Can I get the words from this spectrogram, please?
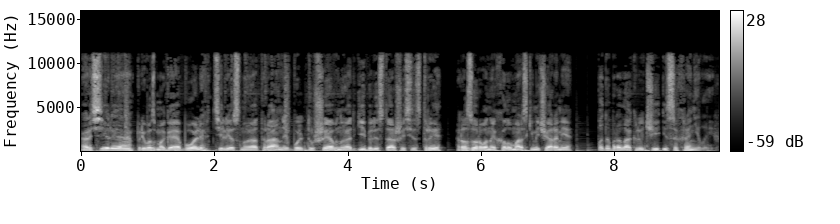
Арсилия, превозмогая боль, телесную от ран и боль душевную от гибели старшей сестры, разорванной халумарскими чарами, подобрала ключи и сохранила их.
